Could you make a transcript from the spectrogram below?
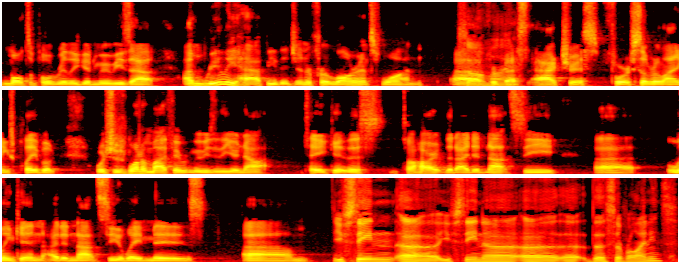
multiple really good movies out. I'm really happy that Jennifer Lawrence won uh, am for I. Best Actress for Silver Linings Playbook, which was one of my favorite movies of the year. Now, take it this to heart that I did not see uh, Lincoln. I did not see Les Mis. Um, You've seen uh, you've seen uh, uh, uh, the Silver Linings.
